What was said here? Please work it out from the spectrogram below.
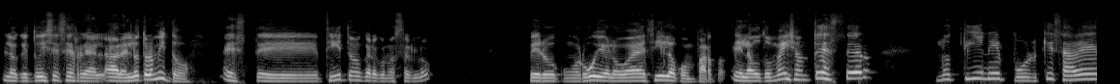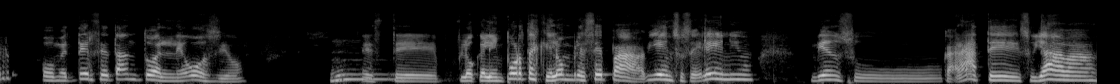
lo que tú dices es real. Ahora, el otro mito, este, sí, tengo que reconocerlo, pero con orgullo lo voy a decir y lo comparto. El automation tester no tiene por qué saber o meterse tanto al negocio. Mm. Este, lo que le importa es que el hombre sepa bien su Selenium, bien su karate, su Java,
